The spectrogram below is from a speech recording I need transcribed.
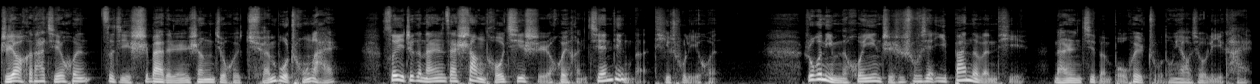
只要和他结婚，自己失败的人生就会全部重来。所以这个男人在上头期时会很坚定地提出离婚。如果你们的婚姻只是出现一般的问题，男人基本不会主动要求离开。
